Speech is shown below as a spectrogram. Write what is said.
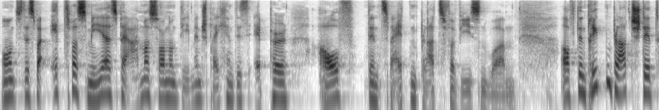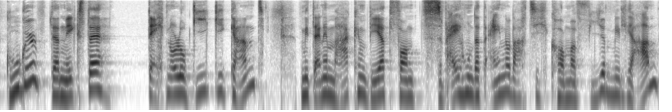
Und das war etwas mehr als bei Amazon und dementsprechend ist Apple auf den zweiten Platz verwiesen worden. Auf den dritten Platz steht Google, der nächste Technologiegigant mit einem Markenwert von 281,4 Milliarden.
